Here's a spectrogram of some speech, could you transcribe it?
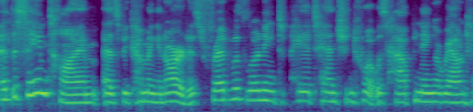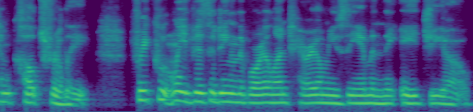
At the same time as becoming an artist, Fred was learning to pay attention to what was happening around him culturally, frequently visiting the Royal Ontario Museum and the AGO.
